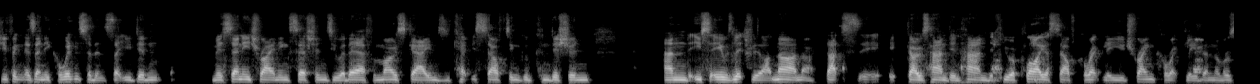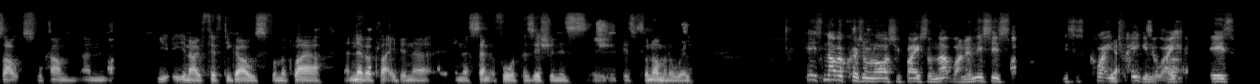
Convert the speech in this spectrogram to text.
you think there's any coincidence that you didn't miss any training sessions? You were there for most games. You kept yourself in good condition." And he, he was literally like, "No, no, that's it, it goes hand in hand. If you apply yourself correctly, you train correctly, then the results will come." And you, you know, 50 goals from a player that never played in a in a centre forward position is, is, is phenomenal, really. Here's another question I'll ask you based on that one, and this is this is quite intriguing in a way. Is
